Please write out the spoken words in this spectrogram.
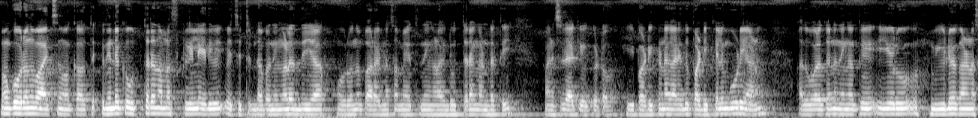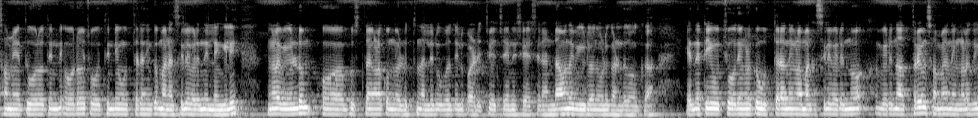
നമുക്ക് ഓരോന്ന് വായിച്ച് നോക്കാം. ഇതിന്റെയൊക്കെ ഉത്തരം നമ്മൾ സ്ക്രീനിൽ എഴുതി വെച്ചിട്ടുണ്ട്. അപ്പോൾ നിങ്ങൾ എന്ത് ചെയ്യുക ഓരോന്ന് പറയുന്ന സമയത്ത് നിങ്ങൾ അതിന്റെ ഉത്തരം കണ്ടെത്തി മനസ്സിലാക്കി വെക്കട്ടോ ഈ പഠിക്കുന്ന കാര്യം ഇത് പഠിക്കലും കൂടിയാണ്. അതുപോലെ തന്നെ നിങ്ങൾക്ക് ഈ ഒരു വീഡിയോ കാണുന്ന സമയത്ത് ഓരോത്തിന്റെ ഓരോ ചോദ്യത്തിന്റെയും ഉത്തരം നിങ്ങൾക്ക് മനസ്സിൽ വരുന്നില്ലെങ്കിൽ നിങ്ങൾ വീണ്ടും പുസ്തകങ്ങളൊക്കെ ഒന്ന് എടുത്ത് നല്ല രൂപത്തിൽ പഠിച്ചു വെച്ചതിന് ശേഷം രണ്ടാമത് വീഡിയോ ഒന്നുകൂടി കണ്ടു നോക്കുക. എന്നിട്ട് ഈ ചോദ്യങ്ങൾക്ക് ഉത്തരം നിങ്ങൾ മനസ്സിൽ വരുന്നു വരുന്ന അത്രയും സമയം നിങ്ങളിത്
